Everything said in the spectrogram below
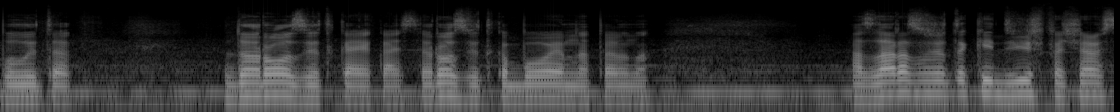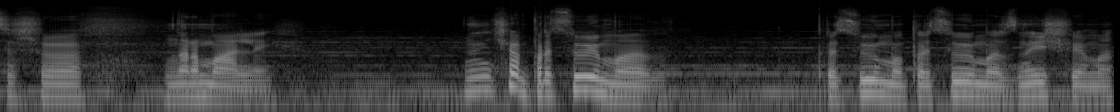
були так до розвідка якась, розвідка боєм, напевно. А зараз вже такий двіж почався, що нормальний. Ну нічого, працюємо, працюємо, працюємо, знищуємо.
